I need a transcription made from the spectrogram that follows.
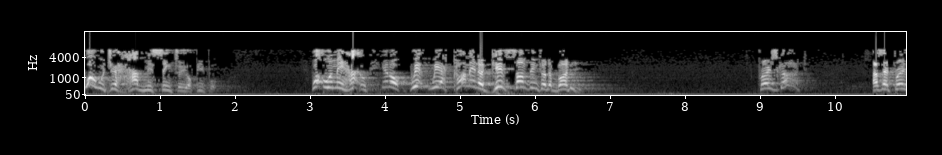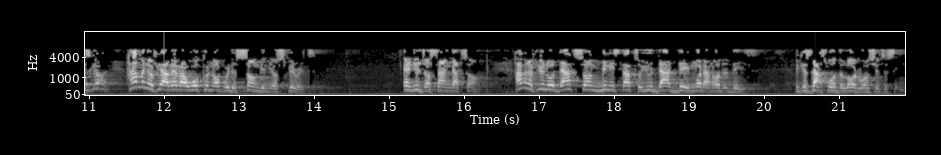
what would you have me sing to your people? What we may have, you know, we, we are coming to give something to the body. Praise God. I said, Praise God. How many of you have ever woken up with a song in your spirit? And you just sang that song? How many of you know that song ministered to you that day more than other days? Because that's what the Lord wants you to sing.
